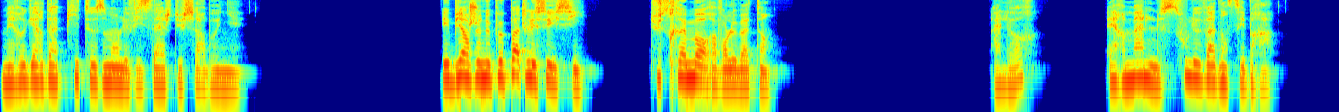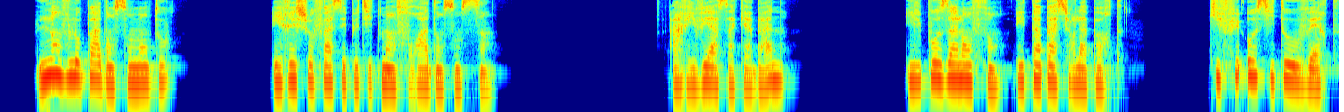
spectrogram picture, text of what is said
mais regarda piteusement le visage du charbonnier. Eh bien, je ne peux pas te laisser ici. Tu serais mort avant le matin. Alors, Hermann le souleva dans ses bras, l'enveloppa dans son manteau et réchauffa ses petites mains froides dans son sein. Arrivé à sa cabane, il posa l'enfant et tapa sur la porte, qui fut aussitôt ouverte,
